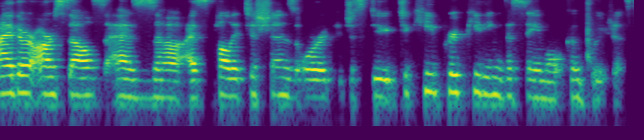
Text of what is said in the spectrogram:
either ourselves as, uh, as politicians or just to, to keep repeating the same old conclusions.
